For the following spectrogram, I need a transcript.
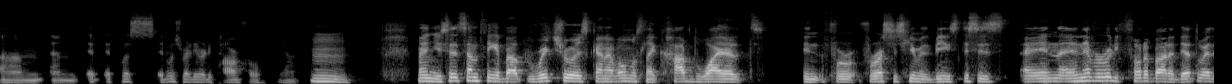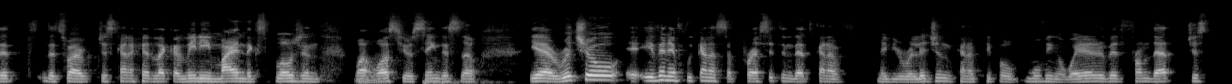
um, and it, it was it was really really powerful. Yeah. Mm. Man, you said something about ritual is kind of almost like hardwired in for for us as human beings. This is, and I never really thought about it that way. That that's why I just kind of had like a mini mind explosion while, Mm. whilst you were saying this. So, yeah, ritual. Even if we kind of suppress it, and that kind of maybe religion, kind of people moving away a little bit from that. Just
